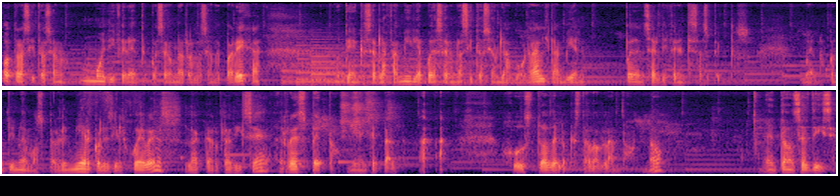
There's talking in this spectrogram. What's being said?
otra situación muy diferente. Puede ser una relación de pareja, no tiene que ser la familia, puede ser una situación laboral también. Pueden ser diferentes aspectos. Bueno, continuemos. Para el miércoles y el jueves la carta dice respeto. Miren qué tal. Justo de lo que estaba hablando, ¿no? Entonces dice,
